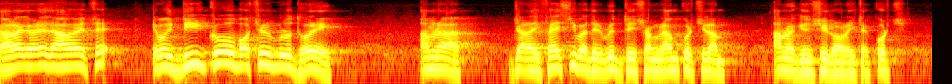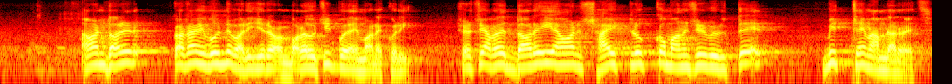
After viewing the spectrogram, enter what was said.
কারাগারে দেওয়া হয়েছে এবং দীর্ঘ বছরগুলো ধরে আমরা যারা এই ফ্যাসিবাদের বিরুদ্ধে সংগ্রাম করছিলাম, আমরা কিন্তু সেই লড়াইটা করছি। আমার দলের কথা আমি বলতে পারি, যেটা বলা উচিত বলে আমি মনে করি। সেটা হচ্ছে আমাদের দলেই আমার ষাট লক্ষ মানুষের বিরুদ্ধে মিথ্যে মামলা রয়েছে।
